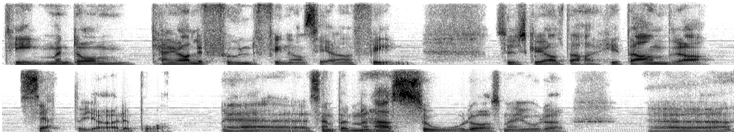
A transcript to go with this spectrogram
ting, men de kan ju aldrig fullfinansiera en film. Så du ska ju alltid hitta andra sätt att göra det på. Eh, till exempel med den här Zoo då, som jag gjorde. Eh,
